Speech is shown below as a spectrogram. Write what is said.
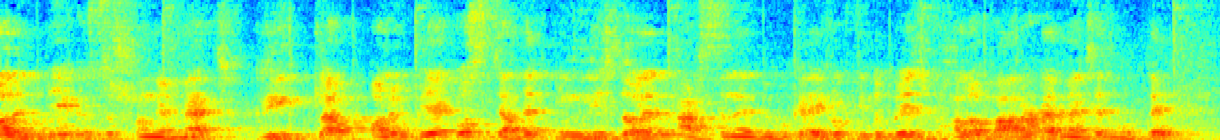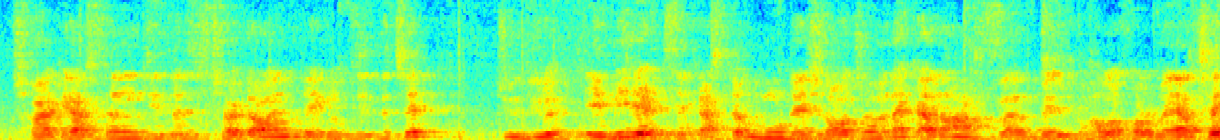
অলিম্পিয়াকোসের সঙ্গে ম্যাচ গ্রিক ক্লাব অলিম্পিয়াকোস যাদের ইংলিশ দলের আর্সেনালের বিপক্ষে রেকর্ড কিন্তু বেশ ভালো। বারোটা ম্যাচের মধ্যে ছয়টি আর্সেনাল জিতেছে, ছয়টা অলিম্পিয়াকোস জিতেছে। যদিও এমিরেটসে কাজটা মোটেই সহজ হবে না, কারণ আর্সেনাল বেশ ভালো ফর্মে আছে।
